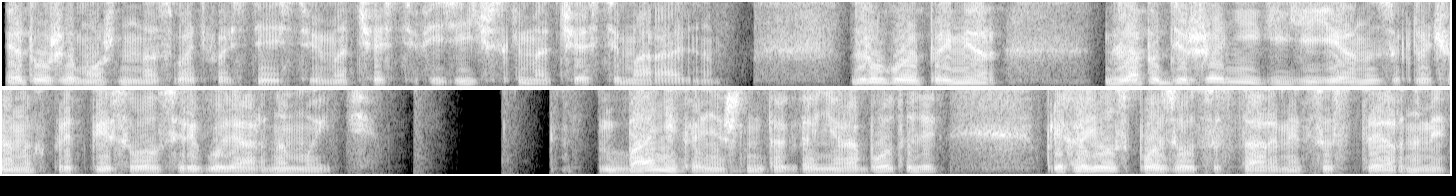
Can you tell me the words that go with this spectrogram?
Это уже можно назвать воздействием, отчасти физическим, отчасти моральным. Другой пример. Для поддержания гигиены заключенных предписывалось регулярно мыть. Бани, конечно, тогда не работали. Приходилось пользоваться старыми цистернами.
